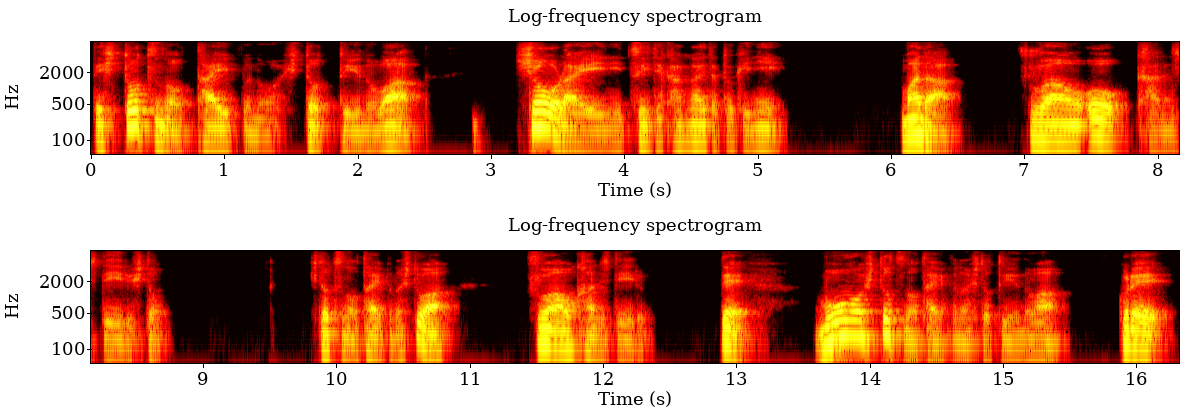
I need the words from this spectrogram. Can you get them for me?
で、一つのタイプの人っていうのは、将来について考えたときに、まだ不安を感じている人。一つのタイプの人は不安を感じている。で、もう一つのタイプの人というのは、これ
